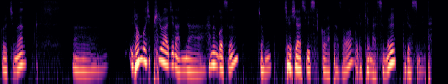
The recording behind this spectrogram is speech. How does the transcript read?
그렇지만 어, 이런 것이 필요하진 않냐 하는 것은 좀 제시할 수 있을 것 같아서 이렇게 말씀을 드렸습니다.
